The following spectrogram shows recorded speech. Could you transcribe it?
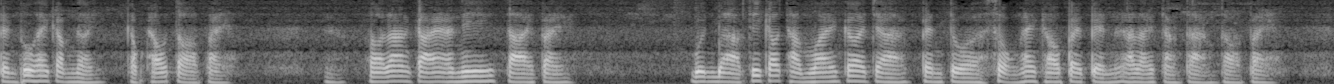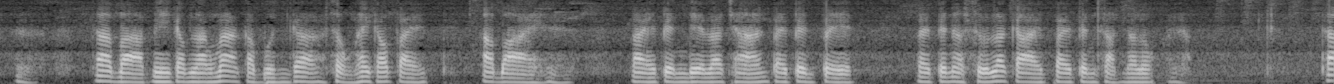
เป็นผู้ให้กำเนิดกับเขาต่อไป พอร่างกายอันนี้ตายไป บุญบาปที่เขาทำไว้ก็จะเป็นตัวส่งให้เขาไปเป็นอะไรต่างๆต่อไป ถ้าบาปมีกำลังมากกับบุญก็ส่งให้เขาไปอบาย ไปเป็นเดรัจฉาน ไปเป็นเปรต ไปเป็นอสุรกาย ไปเป็นสัตว์นรก ถ้า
